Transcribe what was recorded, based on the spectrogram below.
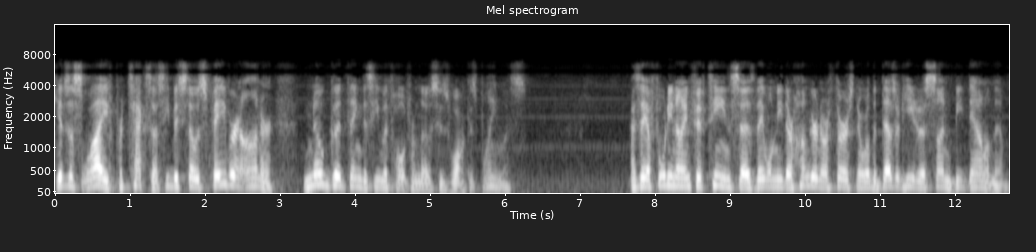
gives us life, protects us. He bestows favor and honor. No good thing does he withhold from those whose walk is blameless." Isaiah 49:15 says, "They will neither hunger nor thirst, nor will the desert heat or the sun beat down on them.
